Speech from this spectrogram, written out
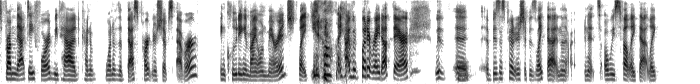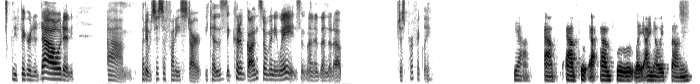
from that day forward, we've had kind of one of the best partnerships ever, including in my own marriage. Like, you know, like I would put it right up there with a, a business partnership is like that. And, and it's always felt like that. Like we figured it out and, um, but it was just a funny start because it could have gone so many ways and then it ended up just perfectly. Yeah, ab- absolutely. Absolutely. I know it's, um,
